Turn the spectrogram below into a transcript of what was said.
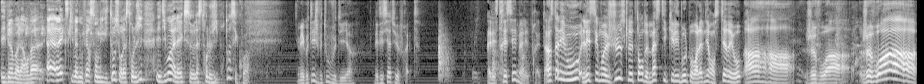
Et bien voilà, on va Alex qui va nous faire son édito sur l'astrologie. Et dis-moi, Alex, l'astrologie pour toi c'est quoi? Mais écoutez, je vais tout vous dire. Laetitia, tu es prête? Elle est stressée, mais elle est prête. Installez-vous, laissez-moi juste le temps de mastiquer les boules pour voir l'avenir en stéréo. Ah, je vois, je vois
